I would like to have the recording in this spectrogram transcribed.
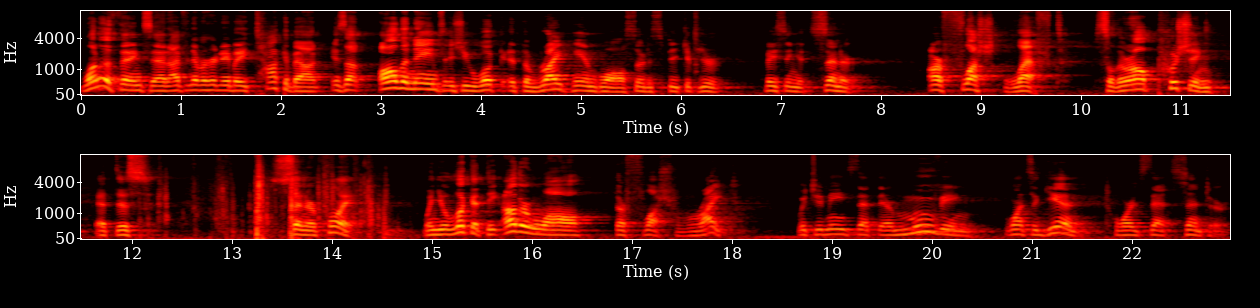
one of the things that I've never heard anybody talk about is that all the names, as you look at the right hand wall, so to speak, if you're facing it center, are flush left. So they're all pushing at this center point. When you look at the other wall, they're flush right, which means that they're moving once again towards that center.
